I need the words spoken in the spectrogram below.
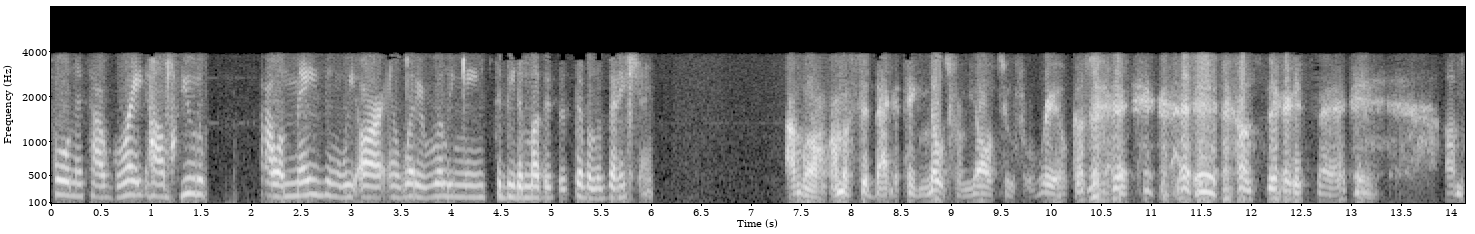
fullness, how great, how beautiful, how amazing we are, and what it really means to be the mothers of civilization. I'm gonna I'm gonna sit back and take notes from y'all two for real, cause I'm serious, man. I'm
